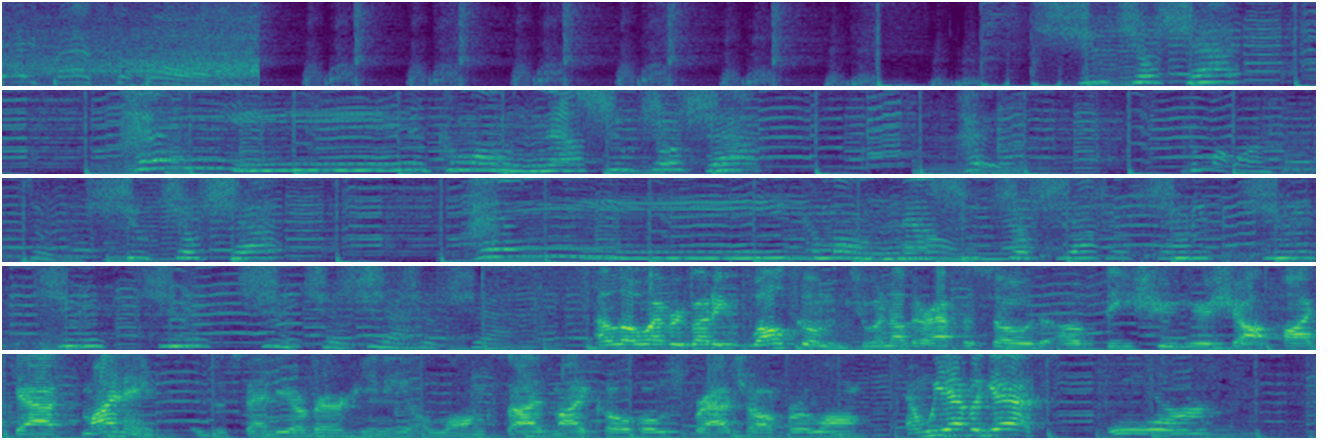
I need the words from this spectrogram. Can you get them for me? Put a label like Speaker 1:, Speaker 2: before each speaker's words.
Speaker 1: NBA basketball.
Speaker 2: Shoot your shot. Hey, come on now, shoot your shot. Hey, come on, one, two, shoot your shot. Hey, come on now, shoot your shot. Shoot it, shoot it, shoot it, shoot it, shoot your shot.
Speaker 3: Hello, everybody. Welcome to another episode of the Shoot Your Shot podcast. My name is Esfandiar Berahini, alongside my co-host Bradshaw Furlong, and we have a guest or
